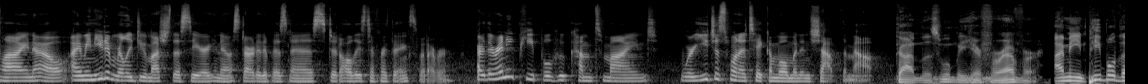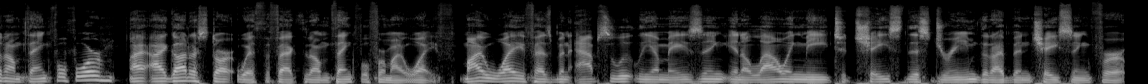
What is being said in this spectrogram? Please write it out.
I know. I mean, you didn't really do much this year, you know, started a business, did all these different things, whatever. Are there any people who come to mind where you just want to take a moment and shout them out? Godless will be here forever. I mean, people that I'm thankful for, I, I got to start with the fact that I'm thankful for my wife. My wife has been absolutely amazing in allowing me to chase this dream that I've been chasing for,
